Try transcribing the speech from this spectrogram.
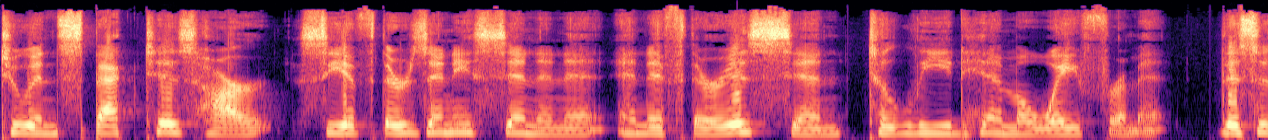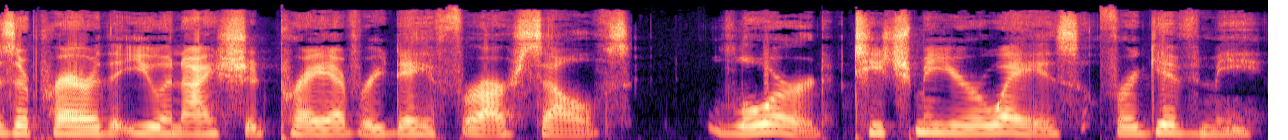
to inspect his heart, see if there's any sin in it, and if there is sin, to lead him away from it. This is a prayer that you and I should pray every day for ourselves. Lord, teach me your ways, forgive me,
